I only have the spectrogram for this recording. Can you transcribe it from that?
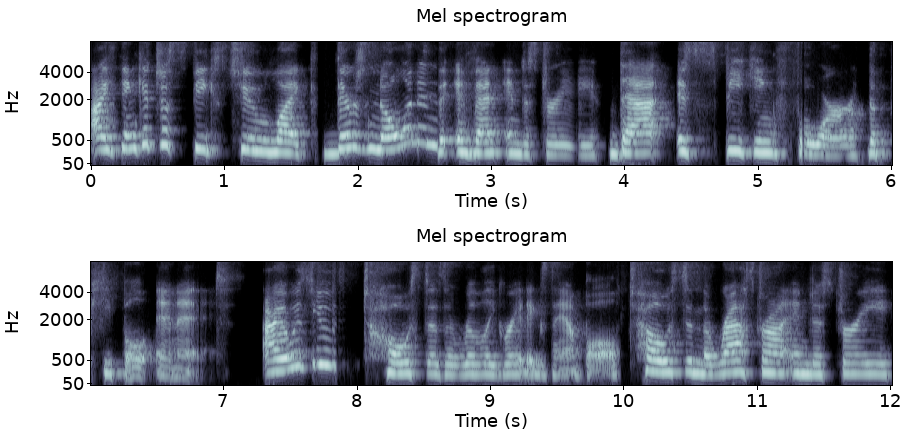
I think it just speaks to like, there's no one in the event industry that is speaking for the people in it. I always use Toast is a really great example. Toast in the restaurant industry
